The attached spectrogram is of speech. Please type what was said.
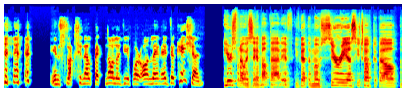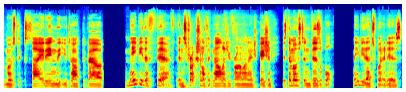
Instructional technology for online education. Here's what I would say about that. If you've got the most serious you talked about, the most exciting that you talked about, maybe the fifth, instructional technology for online education, is the most invisible. Maybe that's what it is.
